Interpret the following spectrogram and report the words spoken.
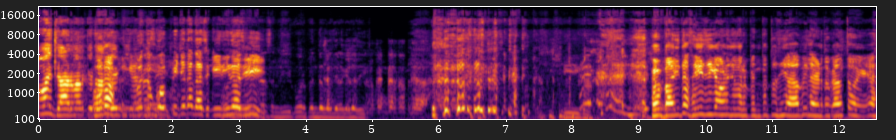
ਓਏ ਜਾਣ ਵਾਲ ਕੇ ਉਹਦਾ- ਦਾਦੇ ਕੀ ਓਏ ਤੂੰ ਗੋਪੀ ਚ ਤਾਂ ਦੱਸ ਕੀ ਦੀਂਦਾ ਸੀ? ਸੰਦੀਪ ਹੋਰ ਪਿੰਦਰ ਬੰਦੇ ਦਾ ਕਹਿੰਦਾ ਸੀ। ਵਾਲਾ। ਠੀਕ ਆ। ਬਾਈ ਤਾਂ ਸਹੀ ਸੀਗਾ ਹੁਣ ਜਦੋਂ ਰੁਪਿੰਦਰ ਤੁਸੀਂ ਆਪ ਹੀ ਲੈਣ ਤੋਂ ਗਲਤ ਹੋ ਗਏ ਆ।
